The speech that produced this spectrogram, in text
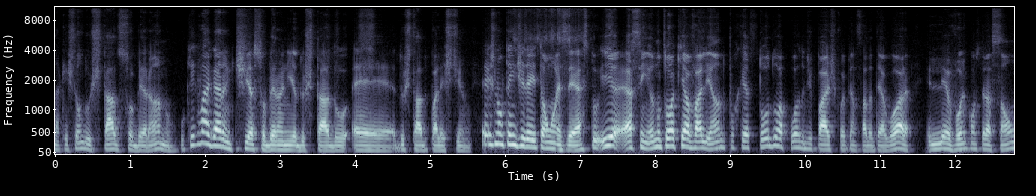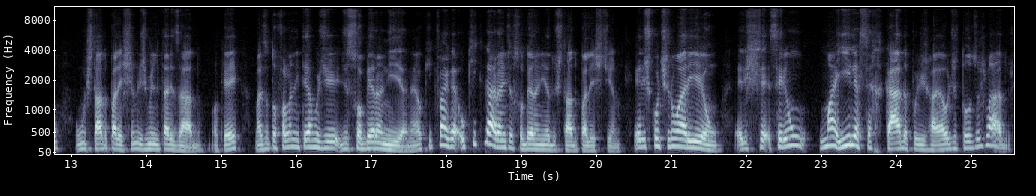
na questão do Estado soberano, o que vai garantir a soberania do Estado é, do Estado palestino? Eles não têm direito a um exército e, assim, eu não estou aqui avaliando porque todo o acordo de paz que foi pensado até agora ele levou em consideração um Estado palestino desmilitarizado, ok? Mas eu estou falando em termos de, de, soberania, né? O, que, que, vai, o que, que garante a soberania do Estado palestino? Eles continuariam, eles seriam uma ilha cercada por Israel de todos os lados.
